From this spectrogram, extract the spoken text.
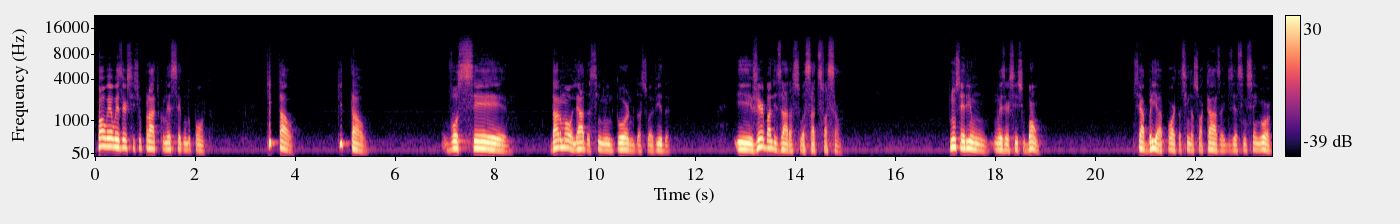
Qual é o exercício prático nesse segundo ponto? Que tal? Que tal você dar uma olhada assim no entorno da sua vida e verbalizar a sua satisfação. Não seria um, um exercício bom? Você abrir a porta assim da sua casa e dizer assim: Senhor,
